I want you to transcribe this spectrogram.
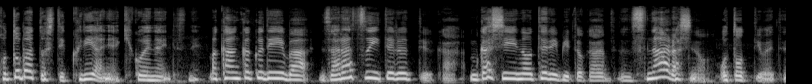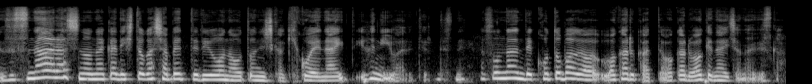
言葉としてクリアには聞こえないんですね、まあ、感覚で言えばざらついてるっていうか昔のテレビとか砂嵐の音って言われてるんです。砂嵐の中で人が喋ってるような音にしか聞こえないっていうふうに言われてるんですね。そんなんで言葉がわかるかってわかるわけないじゃないですか。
